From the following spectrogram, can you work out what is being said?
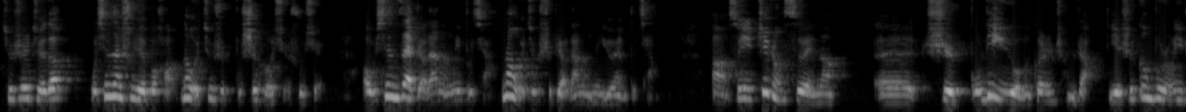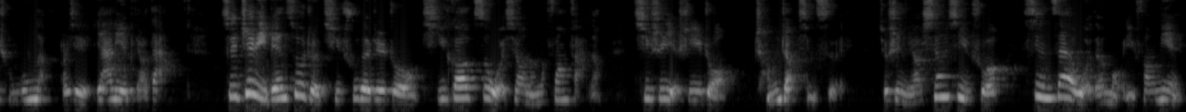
就是觉得我现在数学不好，那我就是不适合学数学。哦，我现在表达能力不强，那我就是表达能力永远不强。啊，所以这种思维呢，呃，是不利于我们个人成长，也是更不容易成功的，而且压力也比较大。所以这里边作者提出的这种提高自我效能的方法呢，其实也是一种成长性思维，就是你要相信说，现在我的某一方面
